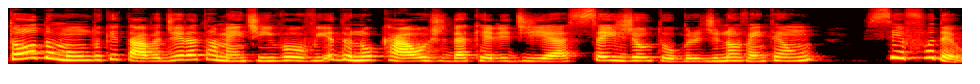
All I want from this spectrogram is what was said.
todo mundo que estava diretamente envolvido no caos daquele dia 6 de outubro de 91 se fudeu.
